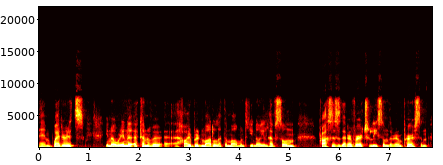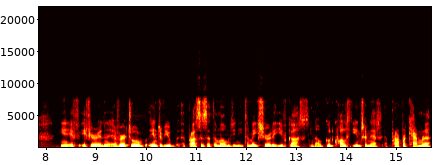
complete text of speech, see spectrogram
And um, whether it's, you know, we're in a, a kind of a, a, hybrid model at the moment. You know, you'll have some processes that are virtually, some that are in person. You know, if if you're in a virtual interview process at the moment, you need to make sure that you've got, you know, good quality internet, a proper camera,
